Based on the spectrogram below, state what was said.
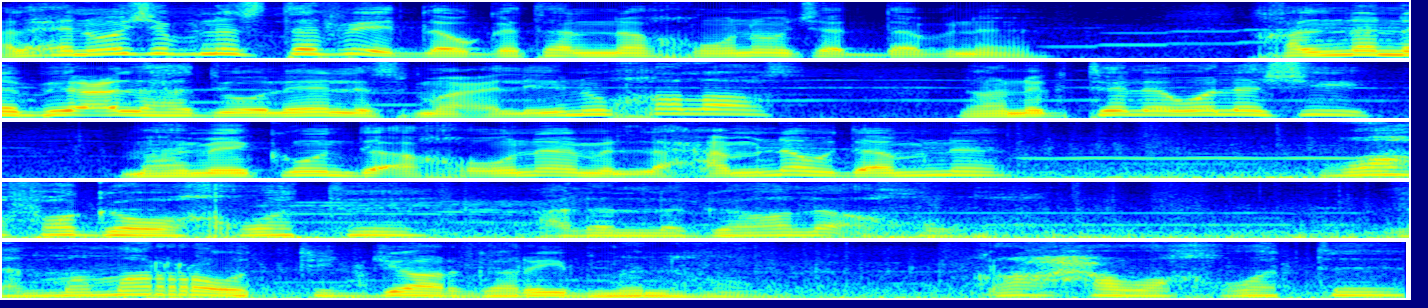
الحين وش بنستفيد لو قتلنا أخونا وكذبنا خلنا نبيع لهدولين الإسماعيليين وخلاص لا نقتله ولا شيء. مهما يكون ده أخونا من لحمنا ودمنا. وافقوا أخوته على اللي قاله أخوهم لما مروا التجار قريب منهم راحوا أخوته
